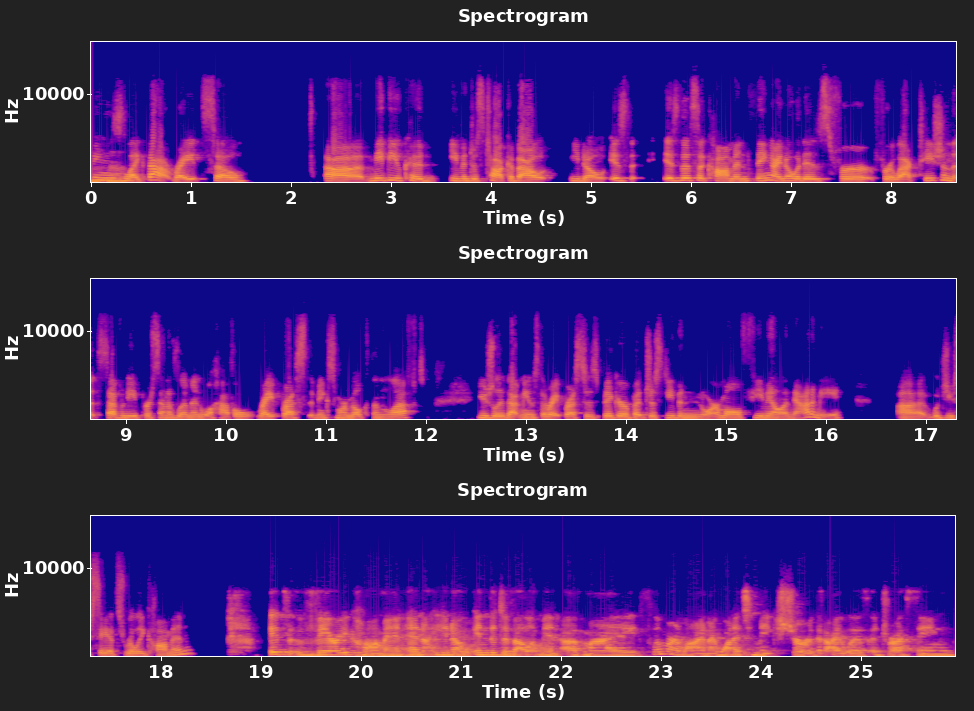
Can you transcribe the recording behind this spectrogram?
things mm-hmm. like that, right? So uh, maybe you could even just talk about you know is is this a common thing? I know it is for for lactation that 70% of women will have a right breast that makes more milk than the left usually that means the right breast is bigger but just even normal female anatomy uh, would you say it's really common it's very common. And you know in the development of my swimwear line i wanted to make sure that i was addressing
